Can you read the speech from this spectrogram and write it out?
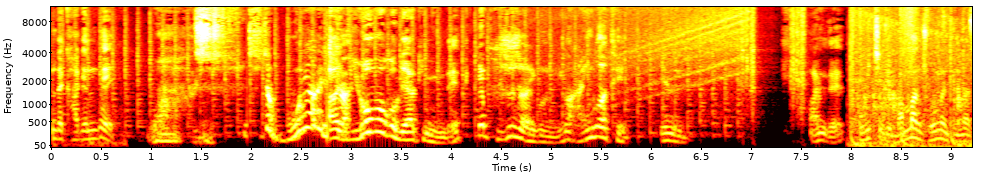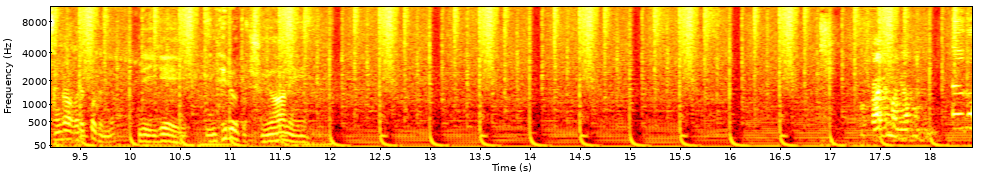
근데 가게인데 와, 씨. 진짜 뭐냐, 아 이거. 이거 보고 예약했는데 이게 부수자, 이거는. 이거 아닌 것 같아. 얘는. 아닌데 고깃집이 맛만 좋으면 된다 생각을 했거든요. 근데 이게 인테리어도 중요하네. 어, 깔끔하게 하자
